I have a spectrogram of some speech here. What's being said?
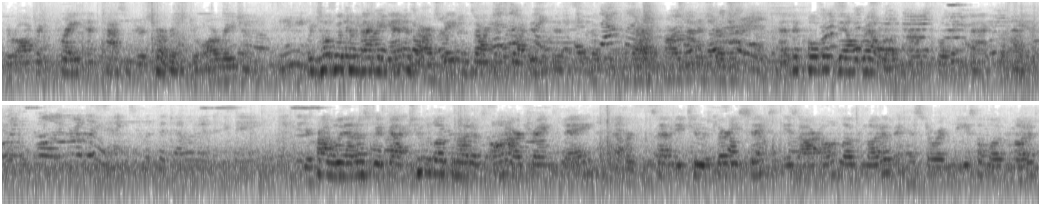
through offering freight and passenger service to our region. We hope you'll come back again as our stations are constructed, car letter service, and the Colebrookdale Railroad comes fully back life. Well, if you're listening to what the gentleman is saying, You probably noticed we've got two locomotives on our train today. Number 7236 is our own locomotive, a historic diesel locomotive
